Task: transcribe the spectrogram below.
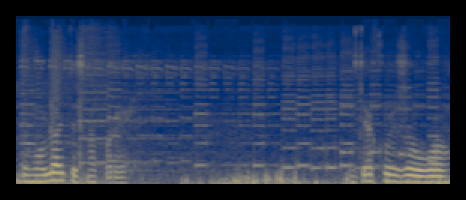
Домовляйтесь на наперед. Дякую за увагу.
